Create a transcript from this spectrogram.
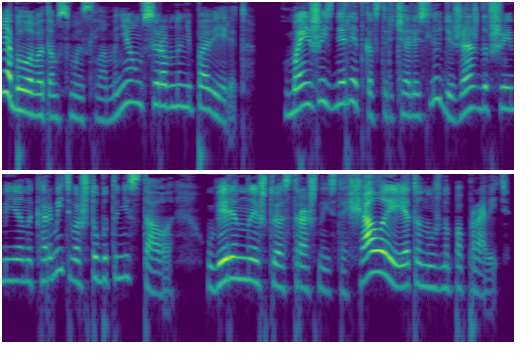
Не было в этом смысла, мне он все равно не поверит. В моей жизни редко встречались люди, жаждавшие меня накормить во что бы то ни стало, уверенные, что я страшно истощала, и это нужно поправить.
